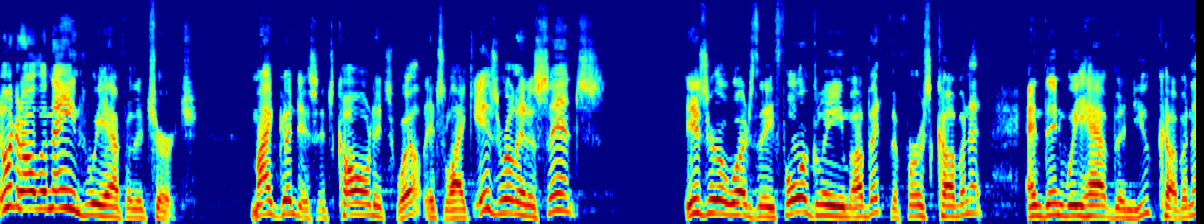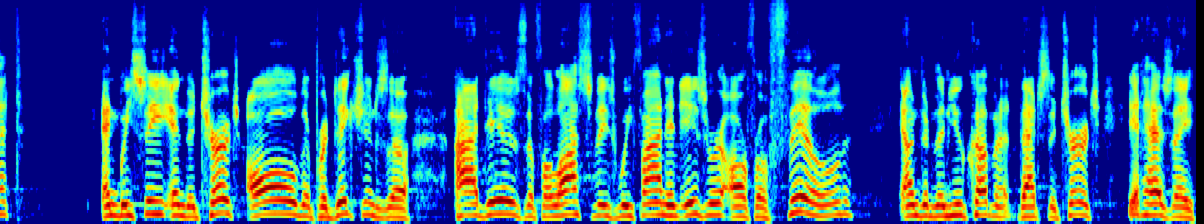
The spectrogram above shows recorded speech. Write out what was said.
And look at all the names we have for the church. My goodness, it's called, it's, well, it's like Israel in a sense. Israel was the foregleam of it, the first covenant, and then we have the new covenant. And we see in the church all the predictions, the ideas, the philosophies we find in Israel are fulfilled under the new covenant. That's the church. It has a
